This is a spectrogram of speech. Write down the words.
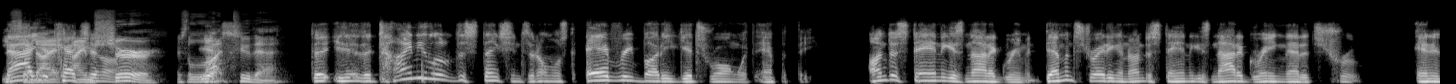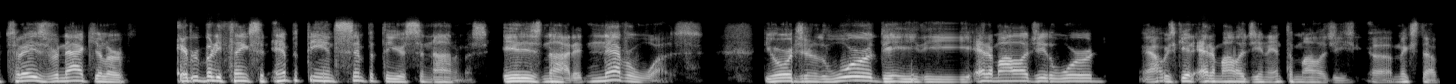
He now said, you're catching I'm on. sure there's a lot yes. to that. The, the tiny little distinctions that almost everybody gets wrong with empathy Understanding is not agreement. Demonstrating an understanding is not agreeing that it's true. And in today's vernacular, everybody thinks that empathy and sympathy are synonymous. It is not. It never was. The origin of the word, the, the etymology of the word, I always get etymology and entomology uh, mixed up,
